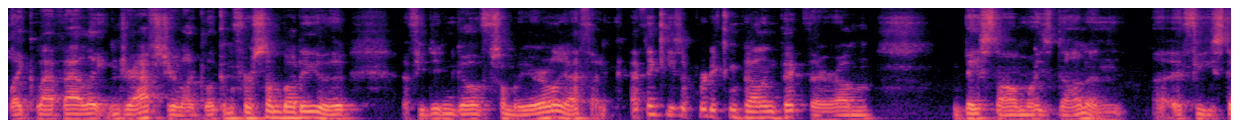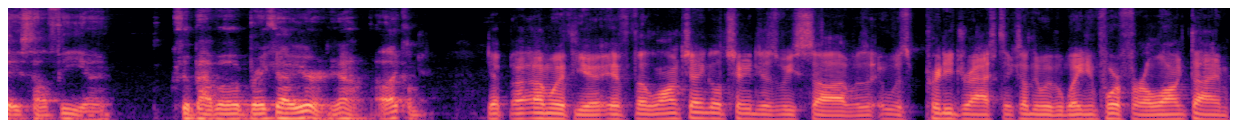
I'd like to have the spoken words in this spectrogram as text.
like that, late in drafts, you're like looking for somebody. if you didn't go for somebody early, I think I think he's a pretty compelling pick there, um, based on what he's done, and uh, if he stays healthy, uh, could have a breakout year. Yeah, I like him. Yep, I'm with you. If the launch angle changes we saw, it was it was pretty drastic, something we've been waiting for for a long time.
